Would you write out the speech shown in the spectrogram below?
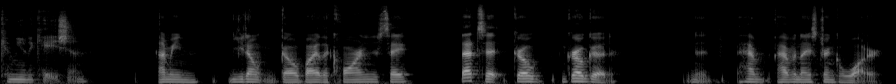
communication. I mean, you don't go buy the corn and say, "That's it. Grow, grow good. Have have a nice drink of water."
